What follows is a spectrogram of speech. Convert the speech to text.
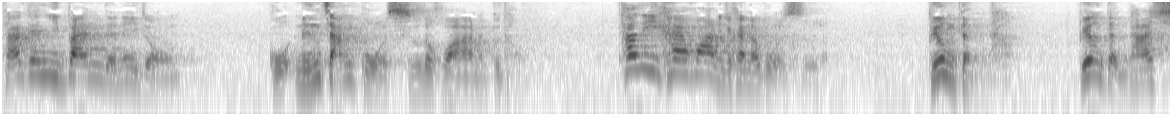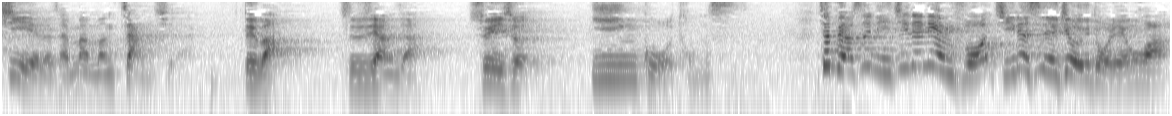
它跟一般的那种果能长果实的花呢不同，它是一开花你就看到果实了，不用等它，不用等它谢了才慢慢胀起来，对吧？是不是这样子啊？所以说因果同时。这表示你今天念佛，极乐世界就有一朵莲花。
